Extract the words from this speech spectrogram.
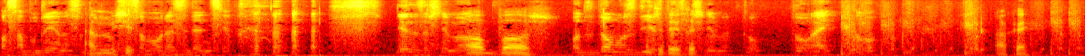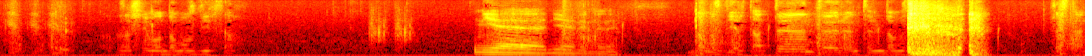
Osa, budujemy sobie A luksusową rezydencję. nie no, zaczniemy od, O Boż. od domu z Gdzie ty jesteś? zaczniemy. Tu, tu, ej, tu. Okej. Zaczniemy od domu z Dirta. Nie, nie, nie, nie, nie. Dom z Dirta, ten, ten, ten dom z Dirta. Przestań.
